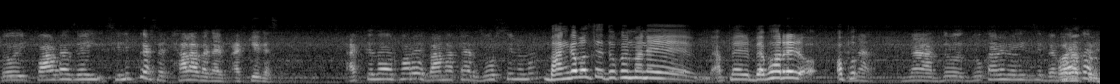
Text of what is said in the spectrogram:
তো ওই পাউডার যেই স্লিপ করছে ঠালা জায়গায় আটকে গেছে। আটকে যাওয়ার পরে বাম হাতে আর জোর ছিল না। ভাঙ্গা বলতে দোকান মানে আপনার ব্যবহারের না না দোকানের ওই যে ব্যবহার করে।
